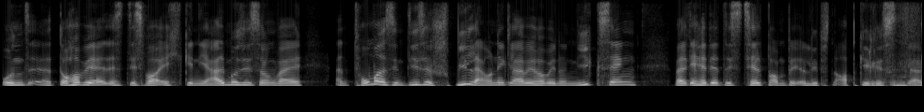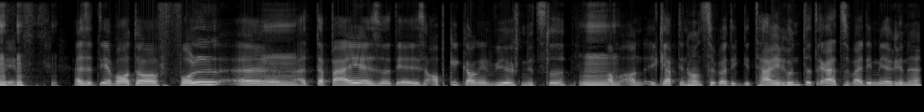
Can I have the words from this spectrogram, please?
Und äh, da habe ich, das, das war echt genial, muss ich sagen, weil ein Thomas in dieser Spiellaune, glaube ich, habe ich noch nie gesehen, weil der hätte das Zelt am liebsten abgerissen, glaube ich. also der war da voll äh, Mhm. dabei, also der ist abgegangen wie ein Schnitzel. Mhm. Am, an, ich glaube, den haben sie sogar die Gitarre runterdreht, soweit ich mich erinnere,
